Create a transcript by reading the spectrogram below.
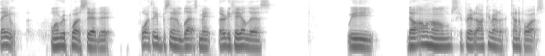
They one report said that 43% of blacks make 30K or less. We don't own homes compared to our counter- counterparts.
